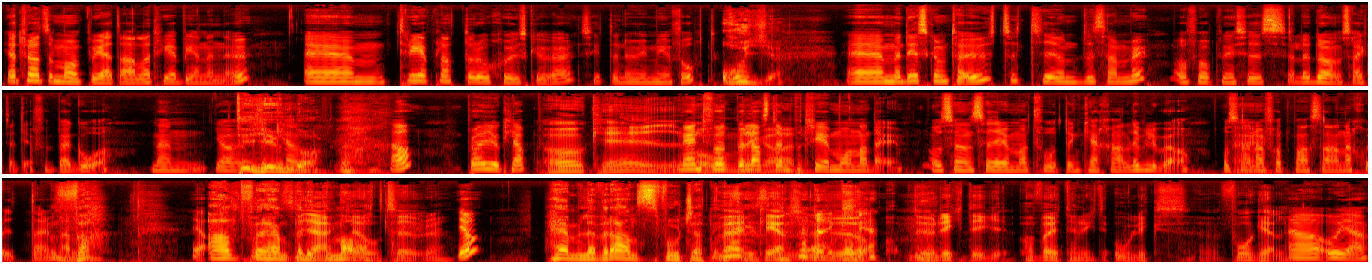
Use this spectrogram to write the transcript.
Jag tror att de har opererat alla tre benen nu. Ehm, tre plattor och sju skruvar sitter nu i min fot. Oj! Ehm, men det ska de ta ut 10 december och förhoppningsvis, eller då har de sagt att jag får börja gå. Men jag, Till det jul kan- då? Bra julklapp. Okej. Men jag har inte Oh fått den på tre månader. Och sen säger de att foten kanske aldrig blir bra. Och sen Nej. har jag fått massa annan skit däremellan. Va? Ja. Allt för att hämta Så lite mat. otur. Hemleverans fortsättning. Verkligen. Du, Verkligen. du är en riktig, har varit en riktig olycksfågel. Ja, och ja.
